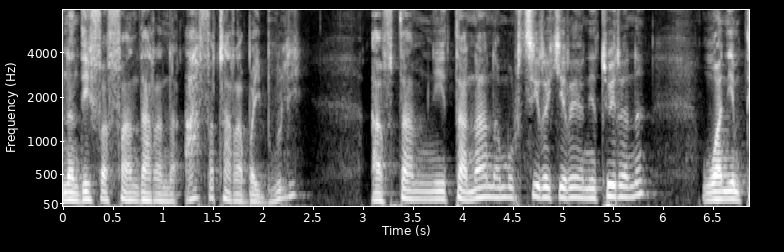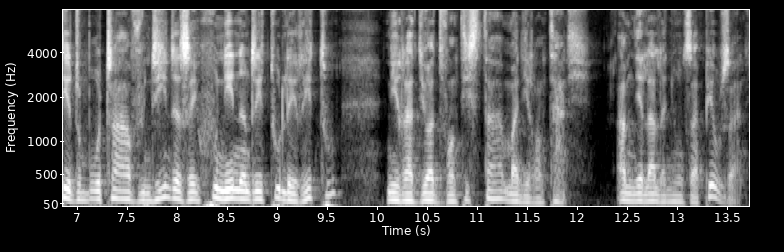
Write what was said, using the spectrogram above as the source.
nandefa fandaharana hafatra ara-baiboly avy tamin'ny tanàna amorontsiraka iray any an-toerana ho any amin'ny tendrombohitra avo indrindra izay honenan'ireto olona ireto ny Radio Adventista Maneran-tany, amin'ny alalan'ny onjam-peo izany.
